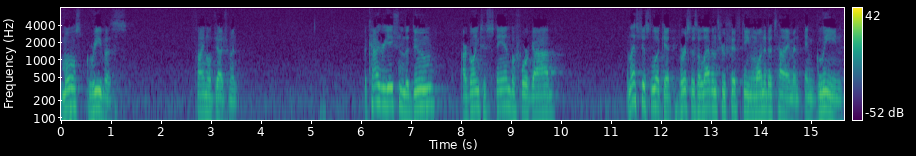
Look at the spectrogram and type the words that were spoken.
most grievous final judgment The congregation of the doomed are going to stand before God. And let's just look at verses 11 through 15 one at a time and, and glean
